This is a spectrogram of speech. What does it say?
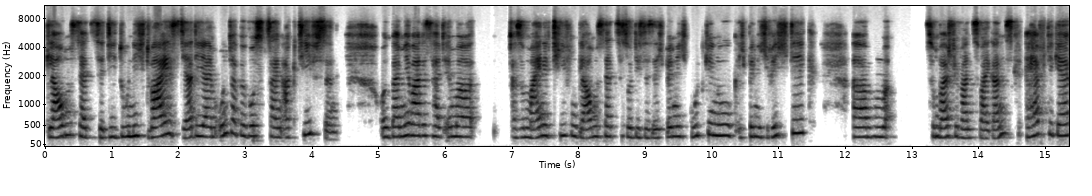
Glaubenssätze, die du nicht weißt, ja, die ja im Unterbewusstsein aktiv sind. Und bei mir war das halt immer also meine tiefen Glaubenssätze, so dieses, ich bin nicht gut genug, ich bin nicht richtig. Ähm, zum Beispiel waren zwei ganz heftige.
